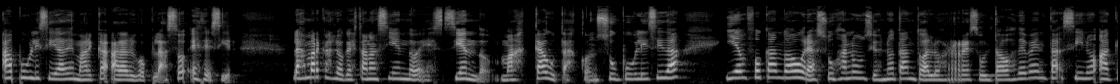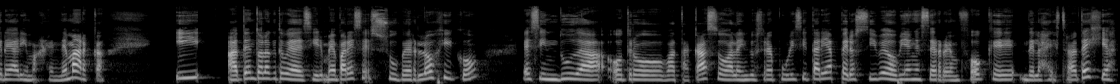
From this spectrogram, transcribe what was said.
a publicidad de marca a largo plazo, es decir, las marcas lo que están haciendo es siendo más cautas con su publicidad y enfocando ahora sus anuncios no tanto a los resultados de venta, sino a crear imagen de marca. Y atento a lo que te voy a decir, me parece súper lógico, es sin duda otro batacazo a la industria publicitaria, pero sí veo bien ese reenfoque de las estrategias.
